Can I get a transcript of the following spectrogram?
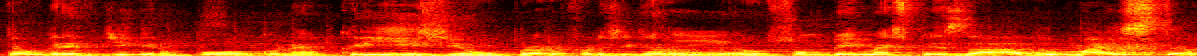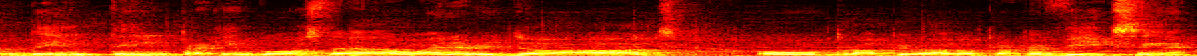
até o Grave Digger um pouco, né? O Crisium, o 46, que é um- Sim. som bem mais pesado, mas também tem pra quem gosta Winery Dogs, ou o próprio, a própria Vixen, né?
